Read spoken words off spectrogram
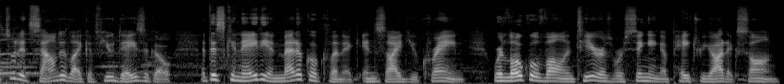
That's what it sounded like a few days ago at this Canadian medical clinic inside Ukraine, where local volunteers were singing a patriotic song.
